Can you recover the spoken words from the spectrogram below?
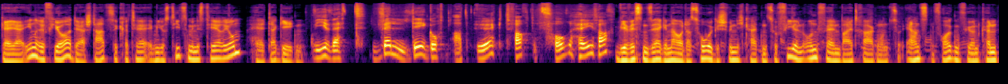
Geir Inrefjord, der Staatssekretär im Justizministerium, hält dagegen. Wir wissen sehr genau, dass hohe Geschwindigkeiten zu vielen Unfällen beitragen und zu ernsten Folgen führen können.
